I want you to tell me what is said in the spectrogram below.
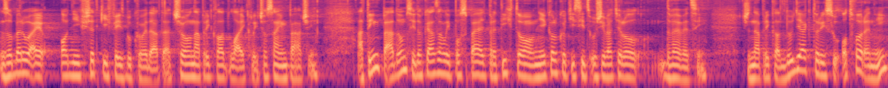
zoberú aj od nich všetky facebookové dáta, čo napríklad lajkli, čo sa im páči. A tým pádom si dokázali pospájať pre týchto niekoľko tisíc užívateľov dve veci. Že napríklad ľudia, ktorí sú otvorení,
